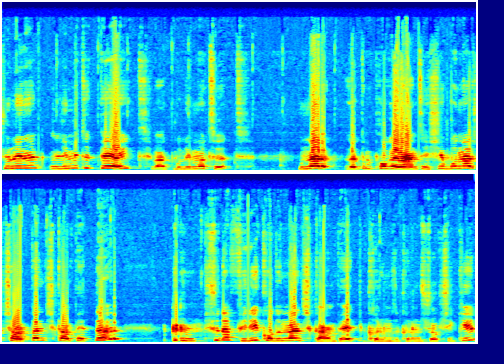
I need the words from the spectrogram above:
Şu lim- limited pet bak bu limited. Bunlar zaten Pog Event'in. Bunlar çarktan çıkan petler. Şu da free kodundan çıkan pet. Kırmızı kırmızı çok şekil.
